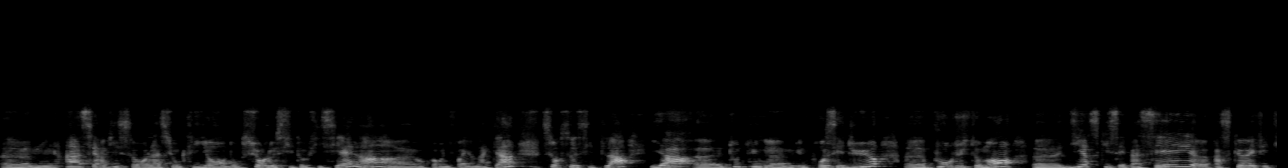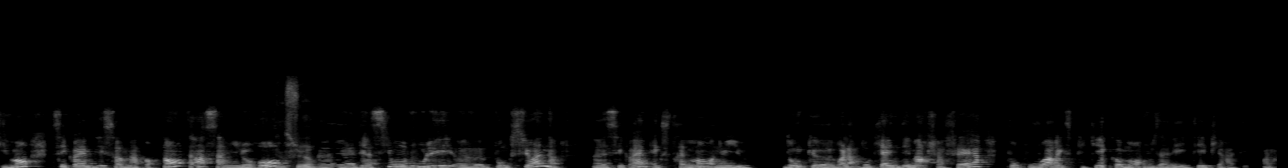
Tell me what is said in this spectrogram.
un service relation client donc sur le site officiel. Hein, encore une fois, il y en a qu'un. Sur ce site-là, il y a toute une, procédure pour justement dire ce qui s'est passé, parce que effectivement, c'est quand même des sommes importantes, hein, 5 000 euros. Bien sûr. Eh si on vous les ponctionne, c'est quand même extrêmement ennuyeux. Donc euh, voilà, donc il y a une démarche à faire pour pouvoir expliquer comment vous avez été piraté. Voilà.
